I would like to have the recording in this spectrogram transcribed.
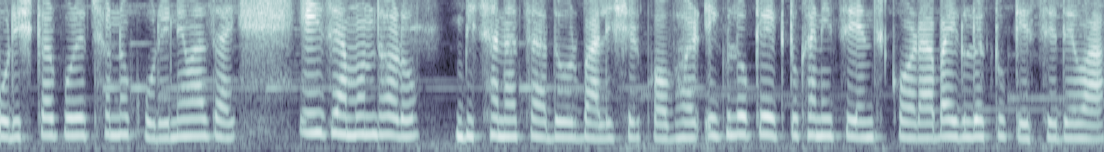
পরিষ্কার পরিচ্ছন্ন করে নেওয়া যায়, এই যেমন ধরো বিছানা, চাদর, বালিশের কভার, এগুলোকে একটুখানি চেঞ্জ করা বা এগুলো একটু কেচে দেওয়া,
